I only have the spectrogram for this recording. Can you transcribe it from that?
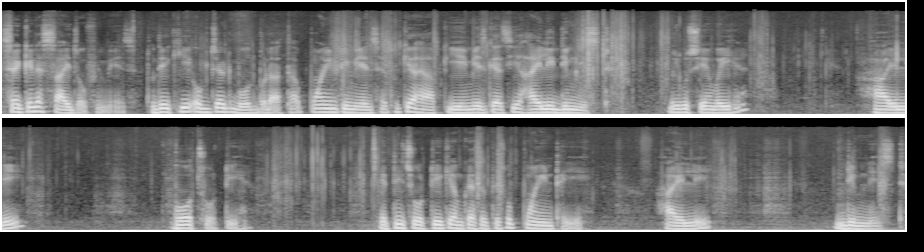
सेकेंड है साइज़ ऑफ़ इमेज तो देखिए ऑब्जेक्ट बहुत बड़ा था पॉइंट इमेज है तो क्या है आपकी ये इमेज कैसी है? हाईली डिमनिस्ट बिल्कुल सेम वही है। हाईली बहुत छोटी है। इतनी छोटी है कि हम कह सकते हैं इसको पॉइंट है ये। हाईली डिमनिस्ट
